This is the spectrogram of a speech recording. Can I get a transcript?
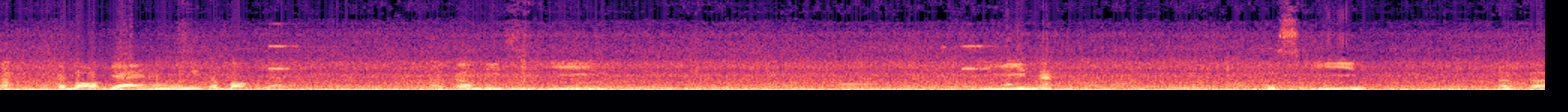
นะกระบอกใหญ่นะพวกนี้กระบอกใหญ่ แล้วก็มีสียีนสียีนนะมีสียีน แล้วก็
